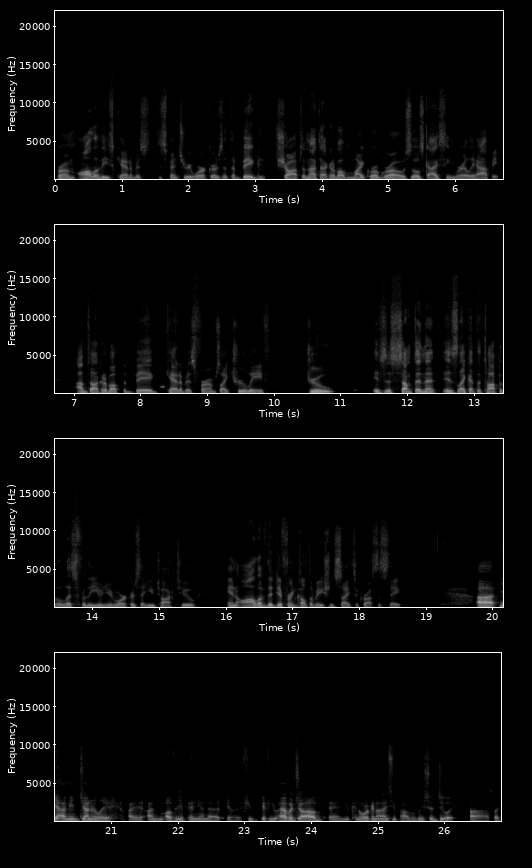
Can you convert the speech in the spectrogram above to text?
from all of these cannabis dispensary workers at the big shops. I'm not talking about micro grows those guys seem really happy. I'm talking about the big cannabis firms like Trulieve. Drew is this something that is like at the top of the list for the union workers that you talk to in all of the different cultivation sites across the state? Uh, yeah, I mean, generally, I, am of the opinion that you know, if you if you have a job and you can organize, you probably should do it. Uh, but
